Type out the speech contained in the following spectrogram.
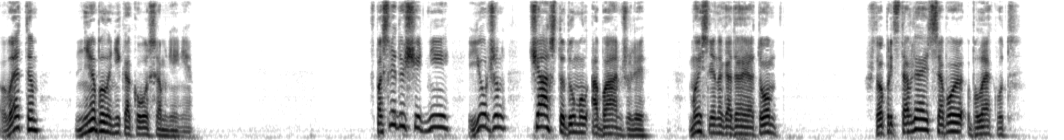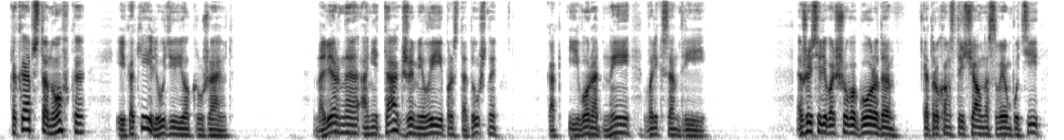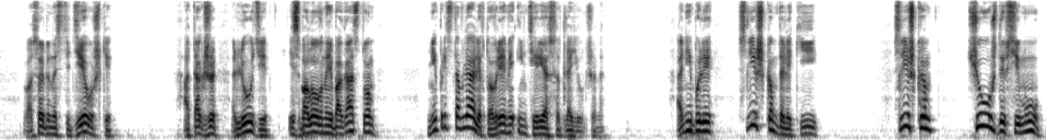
В этом не было никакого сомнения. В последующие дни Юджин часто думал об Анжеле, мысленно гадая о том, что представляет собой Блэквуд, какая обстановка и какие люди ее окружают. Наверное, они так же милы и простодушны, как и его родные в Александрии. Жители большого города, которых он встречал на своем пути, в особенности девушки, а также люди, избалованные богатством, не представляли в то время интереса для Юджина. Они были слишком далеки, слишком чужды всему,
